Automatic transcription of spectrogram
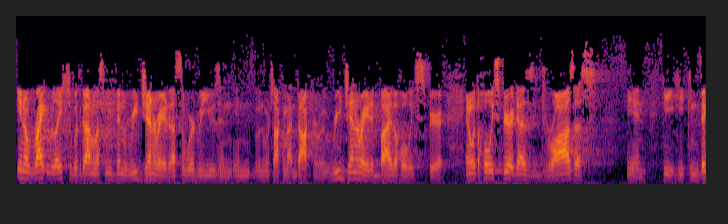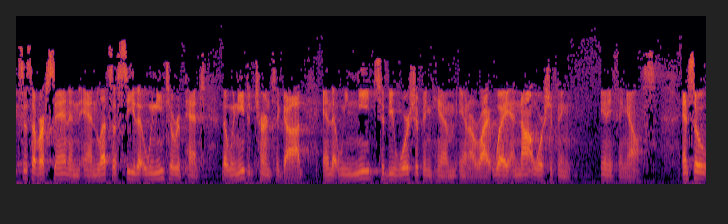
in a right relationship with God unless we've been regenerated. That's the word we use in, in, when we're talking about doctrine. We're regenerated by the Holy Spirit. And what the Holy Spirit does is he draws us in. He, he convicts us of our sin and, and lets us see that we need to repent, that we need to turn to God, and that we need to be worshiping Him in a right way and not worshiping anything else. And so,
